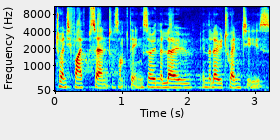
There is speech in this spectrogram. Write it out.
25% or something, so in the low, in the low 20s.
